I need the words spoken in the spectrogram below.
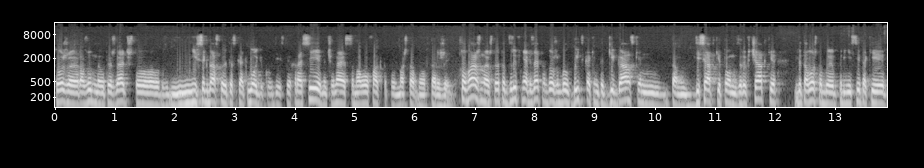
тоже разумно утверждают, что не всегда стоит искать логику в действиях России, начиная с самого факта полномасштабного вторжения. Что важно, что этот взрыв не обязательно должен был быть каким-то гигантским, там, десятки тонн взрывчатки для того, чтобы принести такие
